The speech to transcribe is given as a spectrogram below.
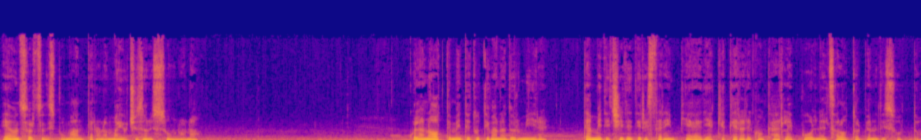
e un sorso di spumante non ha mai ucciso nessuno, no? Quella notte, mentre tutti vanno a dormire, Tammy decide di restare in piedi a chiacchierare con Carla e Paul nel salotto al piano di sotto.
